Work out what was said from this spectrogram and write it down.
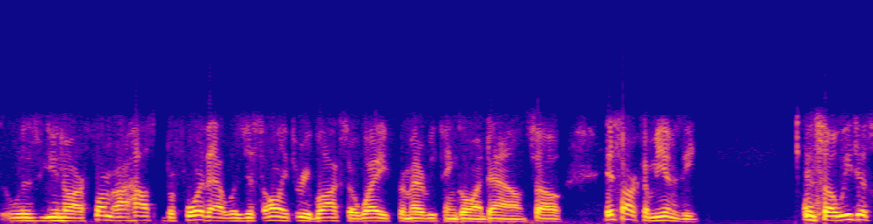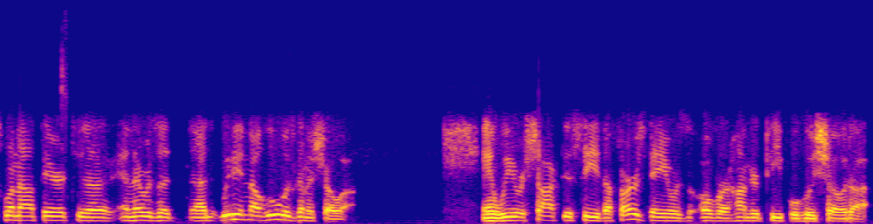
was, you know, our former our house before that was just only three blocks away from everything going down. So it's our community. And so we just went out there to, and there was a, uh, we didn't know who was going to show up. And we were shocked to see the first day it was over 100 people who showed up.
